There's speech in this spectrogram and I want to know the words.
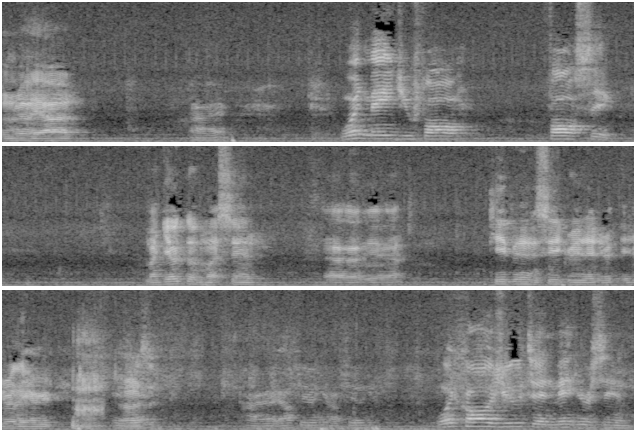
And really odd. All right. What made you fall fall sick? My guilt of my sin. Uh, yeah. Keeping it a secret, it, it really hurt. Honestly. All right. I feel you. I feel you. What caused you to admit your sin?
